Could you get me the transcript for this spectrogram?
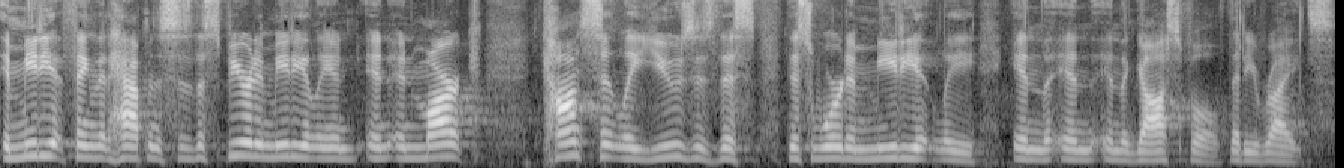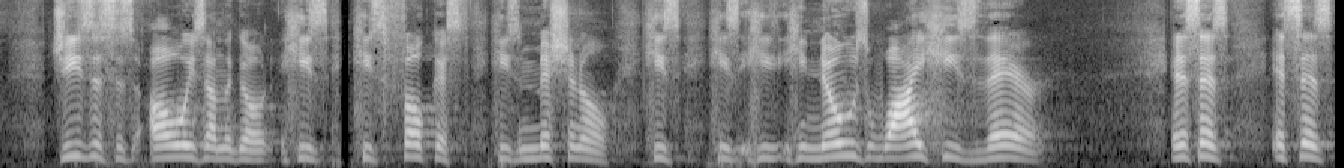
immediate thing that happens. This is the Spirit immediately, and, and, and Mark constantly uses this, this word immediately in the, in, in the gospel that he writes. Jesus is always on the go. He's, he's focused, he's missional, he's, he's, he, he knows why he's there. And it says, it says,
